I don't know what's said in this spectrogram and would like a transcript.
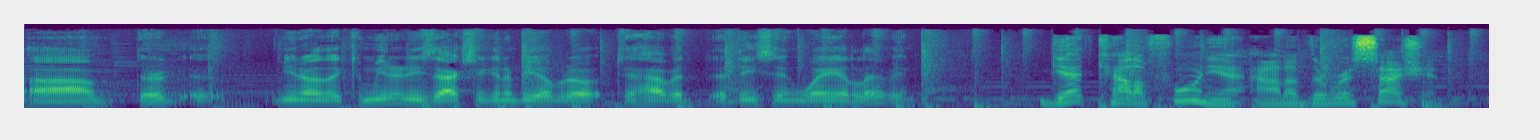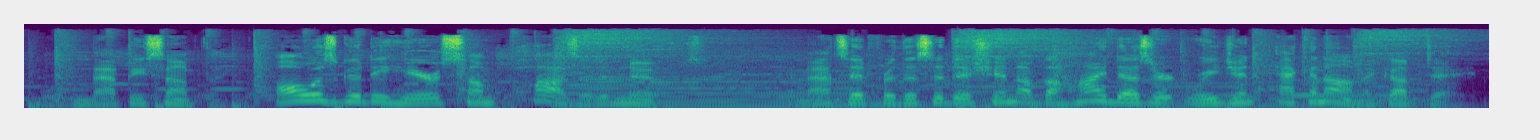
Um, they're, uh, you know, the community is actually going to be able to, to have a, a decent way of living. Get California out of the recession. Wouldn't that be something? Always good to hear some positive news. And that's it for this edition of the High Desert Region Economic Update.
